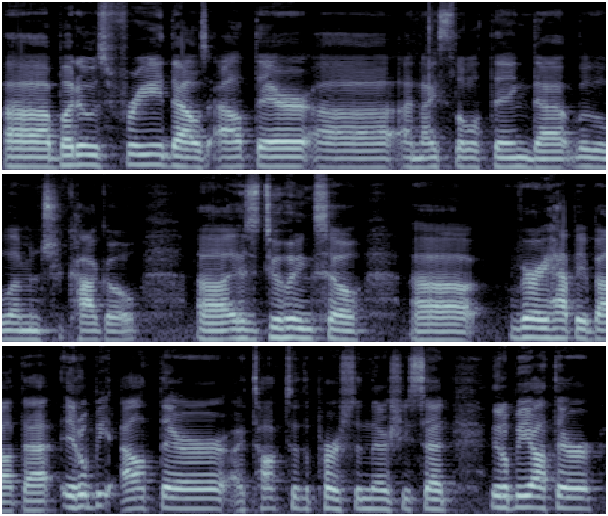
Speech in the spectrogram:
uh, but it was free. That was out there, a nice little thing that Lululemon Chicago is doing. So very happy about that. It'll be out there. I talked to the person there. She said it'll be out there,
